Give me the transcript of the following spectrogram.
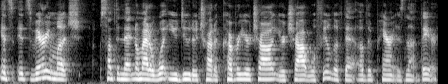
it's it's very much something that no matter what you do to try to cover your child, your child will feel if that other parent is not there.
